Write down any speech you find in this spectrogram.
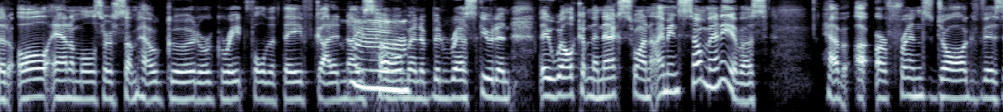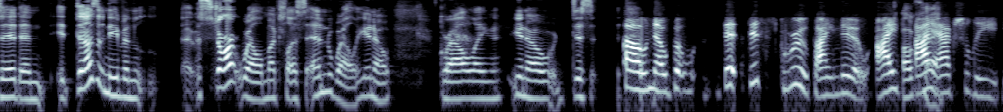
that all animals are somehow good or grateful that they've got a nice Mhm. home and have been rescued and they welcome the next one. I mean, so many of us have a, our friend's dog visit and it doesn't even uh, start well, much less end well, you know, growling, you know, dis- Oh no, but th- this group I knew. I Okay. I actually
